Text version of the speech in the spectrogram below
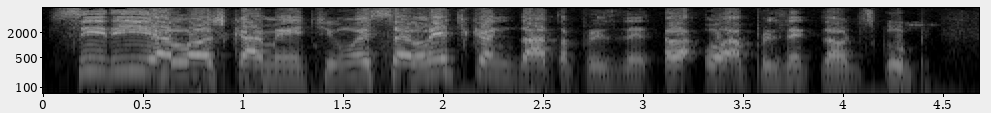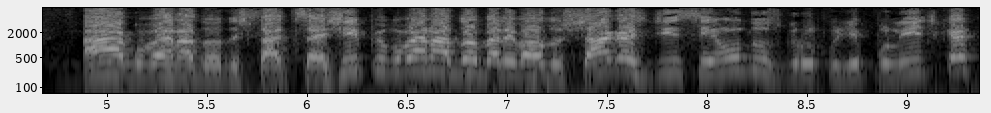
seria, logicamente, um excelente candidato a presidente, a, a presidente, não, desculpe, a governador do estado de Sergipe, o governador Belivaldo Chagas disse em um dos grupos de política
